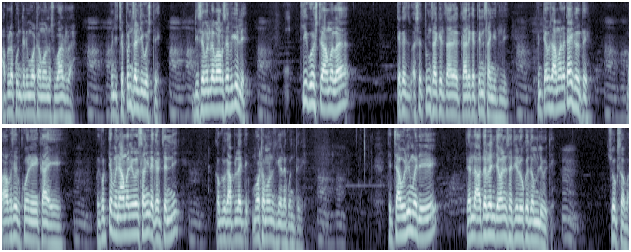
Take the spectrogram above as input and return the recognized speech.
आपला कोणतरी मोठा माणूस वारला. म्हणजे छप्पन सालची गोष्ट आहे. डिसेंबरला बाबासाहेब गेले. ती गोष्ट आम्हाला एका असं तुमच्यासारख्या कार्यकर्त्यांनी सांगितली. पण त्यावेळेस आम्हाला काय कळतंय? हां. बाबासाहेब कोण आहे काय आहे? पण फक्त म्हणे आम्हाला एवढं सांगितलं घरच्यांनी का बघ आपला ते मोठा माणूस गेला कोणतरी. त्या चावडीमध्ये त्यांना आदरण जेवण्यासाठी लोक जमले होते. शोकसभा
